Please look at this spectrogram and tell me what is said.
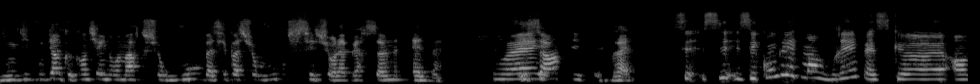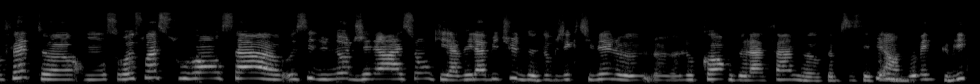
donc dites-vous bien que quand il y a une remarque sur vous, bah, c'est pas sur vous, c'est sur la personne elle-même. Ouais, et ça, c'est vrai. C'est complètement vrai parce que en fait, euh, on se reçoit souvent ça aussi d'une autre génération qui avait l'habitude d'objectiver le, le, corps de la femme comme si c'était un mmh. domaine public.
